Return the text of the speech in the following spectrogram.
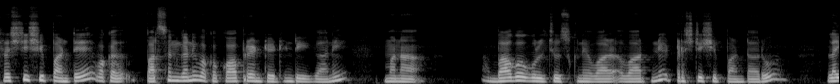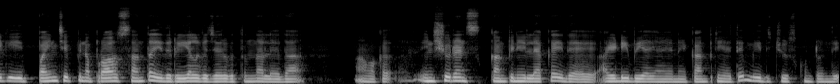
ట్రస్టీషిప్ అంటే ఒక పర్సన్ కానీ ఒక కోఆపరేట్ ఎంటిటీ కానీ మన బాగోగులు చూసుకునే వా వాటిని ట్రస్టీషిప్ అంటారు. లైక్ ఈ పైన చెప్పిన ప్రాసెస్ అంతా ఇది రియల్గా జరుగుతుందా లేదా ఒక ఇన్సూరెన్స్ కంపెనీ లెక్క ఇది ఐడిబిఐ అనే కంపెనీ అయితే ఇది చూసుకుంటుంది.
